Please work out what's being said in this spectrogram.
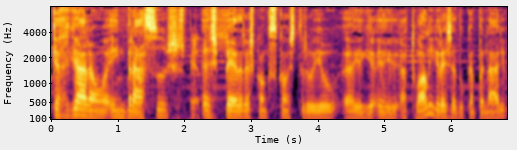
carregaram em braços as pedras. as pedras, com que se construiu a, a, atual Igreja do Campanário,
